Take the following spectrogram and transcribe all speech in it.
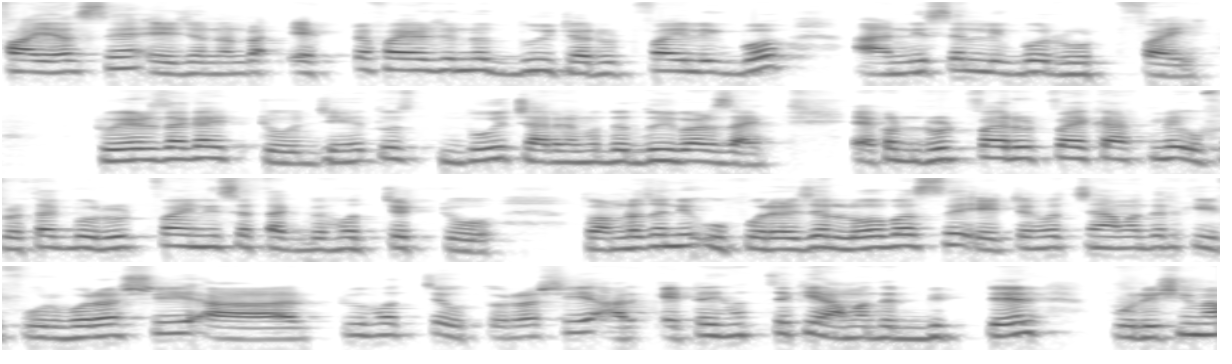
ফাই আছে, এই জন্য আমরা একটা ফাইয়ের জন্য দুইটা রুট ফাই লিখব, আর নিচে লিখব রুট ফাই। টু এর জায়গায় টু যেহেতু দুই চারের মধ্যে দুইবার যায়। এখন রুট ফাই রুট ফাই কাটলে উপরে থাকবে রুট ফাই নিচে থাকবে হচ্ছে টু তো আমরা জানি উপরের যে লোভ আছে, এটা হচ্ছে আমাদের কি, পূর্ব রাশি, আর টু হচ্ছে উত্তর রাশি, আর এটাই হচ্ছে কি আমাদের বৃত্তের পরিসীমা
